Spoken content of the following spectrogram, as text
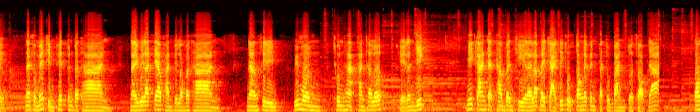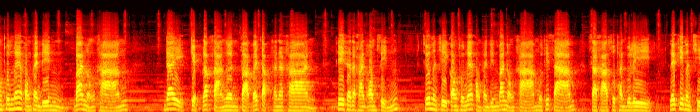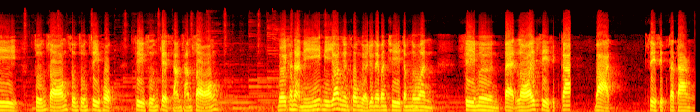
นายสมเมธจิมเพชรเป็นประธานนายวิรัตแก้วพันธ์เป็นรองประธาน นางสิริวิมลชุนหะพันธรสเหรัญยิก มีการจัดทำบัญชีรายรับรายจ่ายที่ถูกต้องและเป็นปัจจุบันตรวจสอบได้ กองทุนแม่ของแผ่นดิน บ้านหนองขาม ได้เก็บรักษาเงินฝากไว้กับธนาคาร ที่ธนาคารออมสิน ชื่อบัญชีกองทุนแม่ของแผ่นดินบ้านหนองขามหมู่ที่ 3 สาขาสุพรรณบุรี เลขที่บัญชี 02-0046-407332 โดยขณะนี้มียอดเงินคงเหลืออยู่ในบัญชีจำนวน 4849 บาท 40 สตางค์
